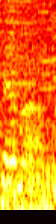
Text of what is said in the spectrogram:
Come on.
